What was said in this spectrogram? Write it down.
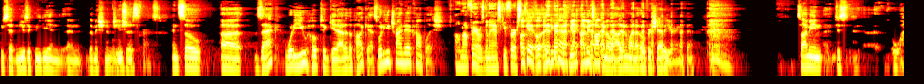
you said music, media, and, and the mission of Jesus. Christ. And so, uh, Zak, what do you hope to get out of the podcast? What are you trying to accomplish? Oh, not fair. I was going to ask you first. Okay, oh, you can ask me. I've been talking a while. I didn't want to overshadow you or anything. So, I mean, just uh,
